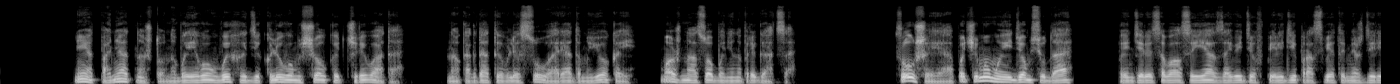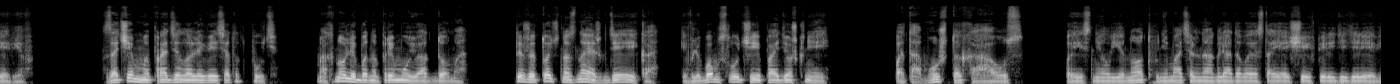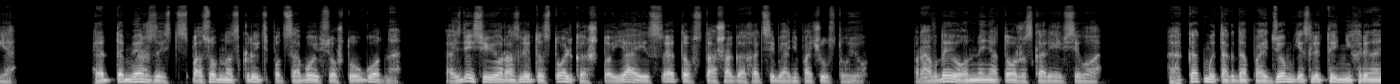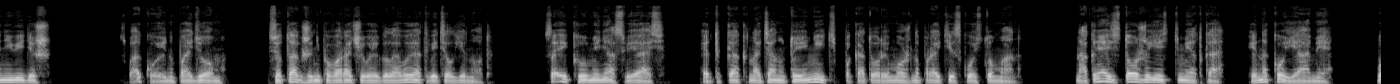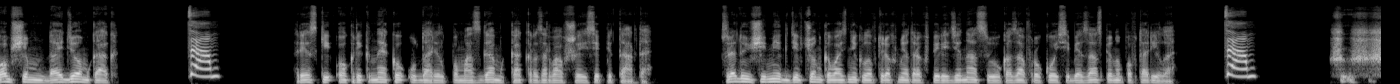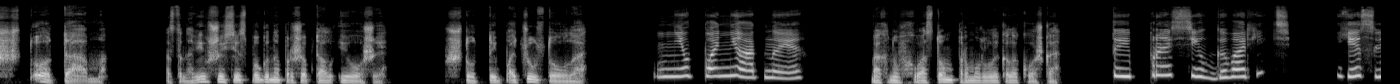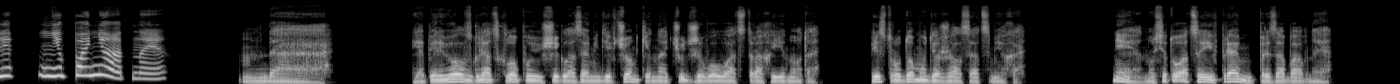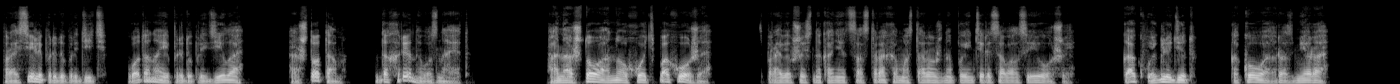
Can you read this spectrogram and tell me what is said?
Нет, понятно, что на боевом выходе клювом щелкать чревато, но когда ты в лесу, а рядом Йокой, можно особо не напрягаться. «Слушай, а почему мы идем сюда?» — поинтересовался я, завидев впереди просветы меж деревьев. «Зачем мы проделали весь этот путь? Махнули бы напрямую от дома. Ты же точно знаешь, где Эйка, и в любом случае пойдешь к ней». «Потому что хаос», пояснил енот, внимательно оглядывая стоящие впереди деревья. Эта мерзость способна скрыть под собой все, что угодно, а здесь ее разлито столько, что я и Сета в ста шагах от себя не почувствую. Правда, он меня тоже, скорее всего. А как мы тогда пойдем, если ты ни хрена не видишь? Спокойно пойдем. Все так же, не поворачивая головы, ответил енот. Сейка у меня связь. Это как натянутая нить, по которой можно пройти сквозь туман. На князь тоже есть метка, и на Кояме. В общем, дойдем как...» «Там!» Резкий окрик Неко ударил по мозгам, как разорвавшаяся петарда. В следующий миг девчонка возникла в трех метрах впереди нас и, указав рукой себе за спину, повторила. «Там!» Ш «Что там?» Остановившись, испуганно прошептал Иоши. «Что ты почувствовала?» «Непонятное», Махнув хвостом, промурлыкала кошка. Ты просил говорить, если непонятное. Да. Я перевел взгляд с хлопающей глазами девчонки на чуть живого от страха енота и с трудом удержался от смеха. Не, ну ситуация и впрямь призабавная. Просили предупредить, вот она и предупредила. А что там? Да хрен его знает. А на что оно хоть похоже? Справившись наконец со страхом, осторожно поинтересовался Иоши. Как выглядит? Какого размера?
